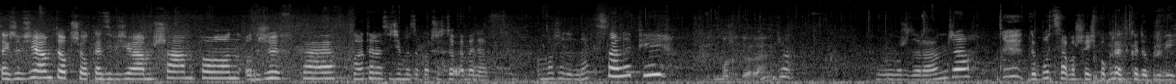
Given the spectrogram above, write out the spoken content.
Także wzięłam to, przy okazji wzięłam szampon, odżywkę. No a teraz idziemy zobaczyć do M&S. A może do Nexa lepiej? Może do ręcza? Może do Randża? Do Butsa muszę iść po kredkę do brwi.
